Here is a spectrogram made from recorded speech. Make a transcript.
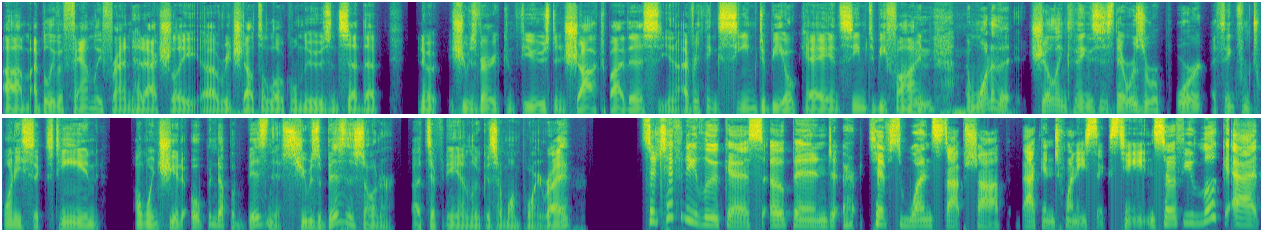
Um, I believe a family friend had actually uh, reached out to local news and said that you know she was very confused and shocked by this you know everything seemed to be okay and seemed to be fine mm-hmm. and one of the chilling things is there was a report i think from 2016 uh, when she had opened up a business she was a business owner uh, tiffanie and lucas at one point right so Tiffanie Lucas opened Tiff's one-stop shop back in 2016. So if you look at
